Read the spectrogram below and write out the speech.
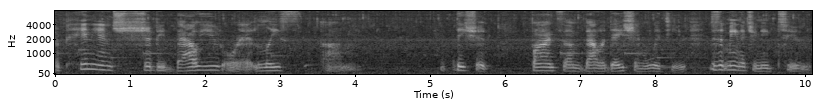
opinions should be valued or at least um, they should find some validation with you. Doesn't mean that you need to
